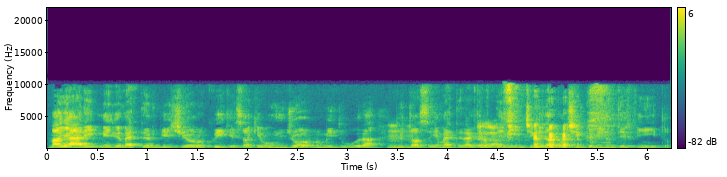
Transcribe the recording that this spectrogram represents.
magari meglio mettere 10 euro qui che so che un giorno mi dura, Mhm. piuttosto che mettere a gratta e Esatto. vinci che dopo 5 minuti è finito.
